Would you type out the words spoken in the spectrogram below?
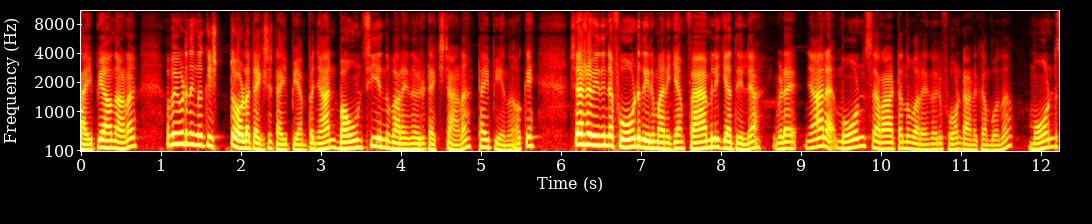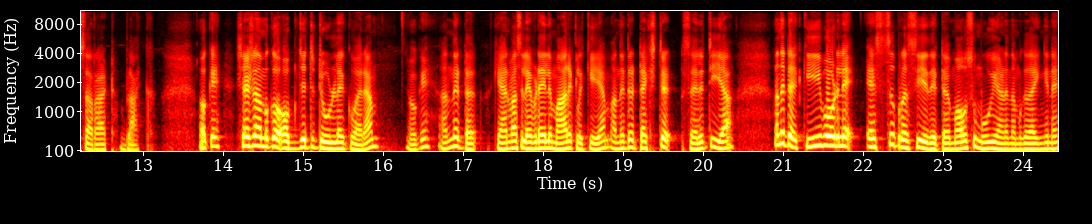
ടൈപ്പ് ചെയ്യാവുന്നതാണ്. അപ്പോൾ ഇവിടെ നിങ്ങൾക്ക് ഇഷ്ടമുള്ള ടെക്സ്റ്റ് ടൈപ്പ് ചെയ്യാം. ഇപ്പോൾ ഞാൻ ബൗൺസി എന്ന് പറയുന്ന ഒരു ടെക്സ്റ്റാണ് ടൈപ്പ് ചെയ്യുന്നത്. ഓക്കെ ശേഷം ഇതിന്റെ ഫോണ്ട് തീരുമാനിക്കാം. ഫാമിലിക്കകത്തില്ല ഇവിടെ ഞാൻ മോൺ സെറാട്ട് എന്ന് പറയുന്ന ഒരു ഫോണ്ടാണ് എടുക്കാൻ പോകുന്നത്. മോണ്ട് സെറാട്ട് ബ്ലാക്ക് ഓക്കെ ശേഷം നമുക്ക് ഒബ്ജക്റ്റ് ടൂളിലേക്ക് വരാം. ഓക്കെ എന്നിട്ട് ക്യാൻവാസിൽ എവിടെയെങ്കിലും മാറി ക്ലിക്ക് ചെയ്യാം. എന്നിട്ട് ടെക്സ്റ്റ് സെലക്ട് ചെയ്യുക. എന്നിട്ട് കീബോർഡിലെ എസ് പ്രസ് ചെയ്തിട്ട് മൗസ് മൂവ് ചെയ്യുകയാണെങ്കിൽ നമുക്ക് ഇങ്ങനെ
